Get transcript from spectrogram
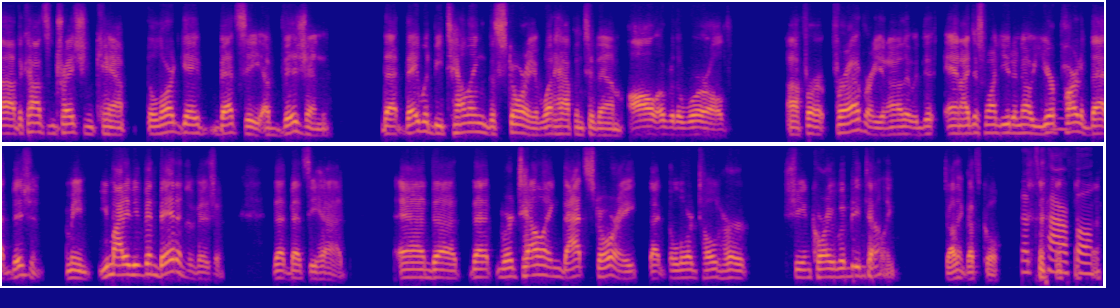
uh, the concentration camp, the Lord gave Betsy a vision that they would be telling the story of what happened to them all over the world uh, for forever. You know, that would, and I just want you to know you're part of that vision. I mean, you might have even been in the vision that Betsy had. And uh, that we're telling that story that the Lord told her she and Corrie would be telling. So I think that's cool. That's powerful.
